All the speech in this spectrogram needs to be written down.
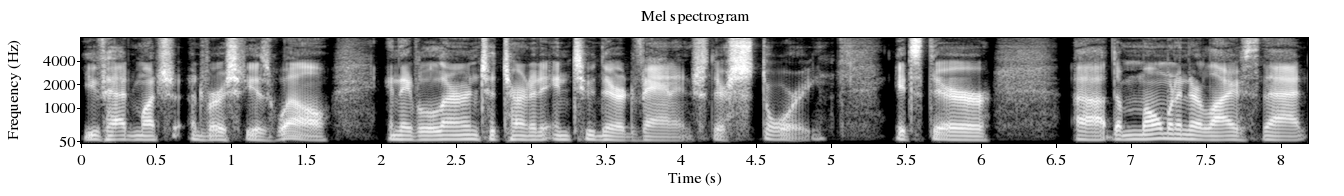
You've had much adversity as well, and they've learned to turn it into their advantage, their story. It's their uh, the moment in their life that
